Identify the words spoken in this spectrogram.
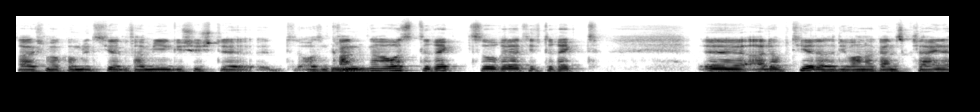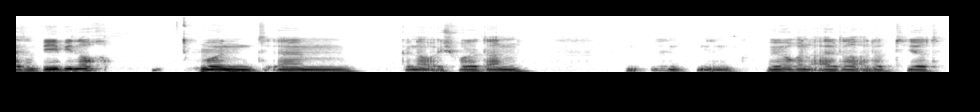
sage ich mal, komplizierten Familiengeschichte äh, aus dem Hm. Krankenhaus direkt, so relativ direkt äh, adoptiert. Also die waren noch ganz klein, also ein Baby noch. Hm. Und ähm, genau, ich wurde dann in einem höheren Alter adoptiert.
